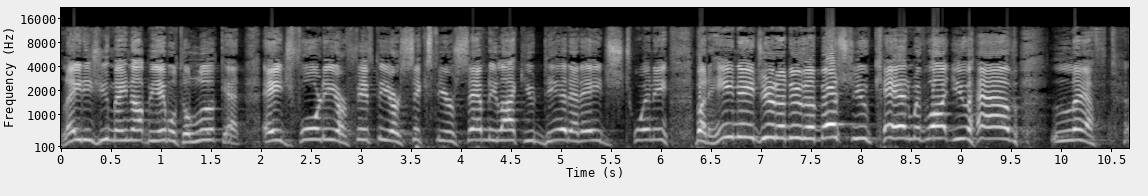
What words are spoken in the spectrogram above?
Ladies, you may not be able to look at age 40 or 50 or 60 or 70 like you did at age 20, but He needs you to do the best you can with what you have left.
